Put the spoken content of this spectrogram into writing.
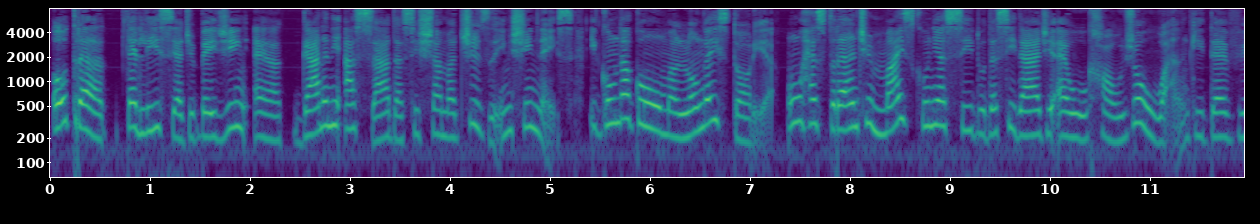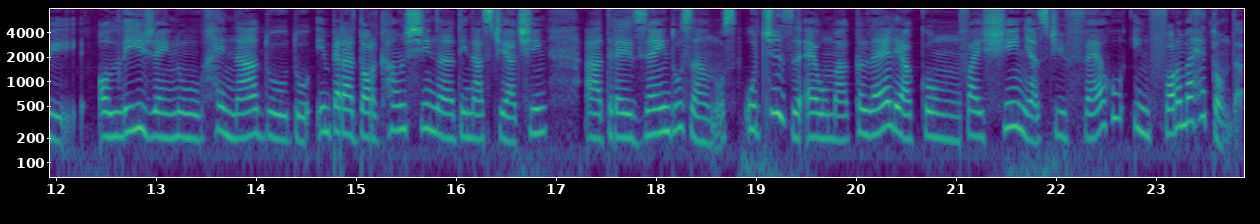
Outra delícia de Beijing é a carne assada, se chama zhizi em chinês, e conta com uma longa história. Um restaurante mais conhecido da cidade é o Wan, que teve origem no reinado do imperador Kangxi na dinastia Qing há 300 anos. O zhizi é uma grelha com faixinhas de ferro em forma redonda.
